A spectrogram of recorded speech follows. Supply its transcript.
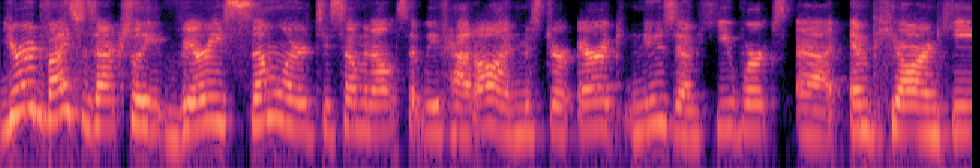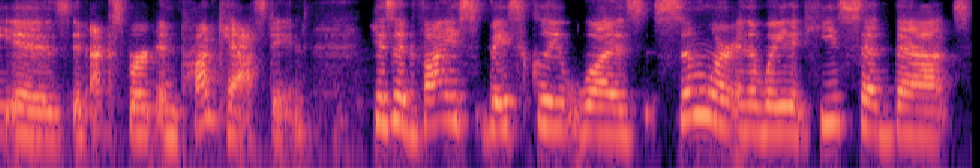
Your advice is actually very similar to someone else that we've had on, Mr. Eric Nuzum. He works at NPR and he is an expert in podcasting. His advice basically was similar in the way that he said that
